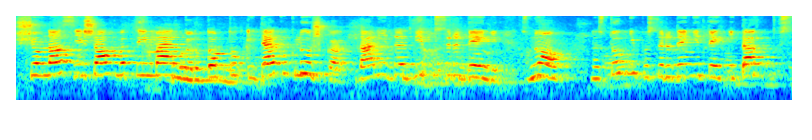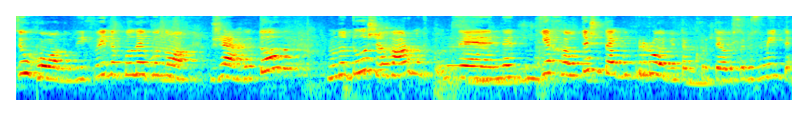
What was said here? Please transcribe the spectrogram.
що в нас є шахматний метод, тобто йде коклюшка, далі йде дві посередині, знов наступні посередині тих, і так всю голову. Відповідно, коли воно вже готове, воно дуже гарно не, не є хаотично, так якби природньо так крутилося, розумієте?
